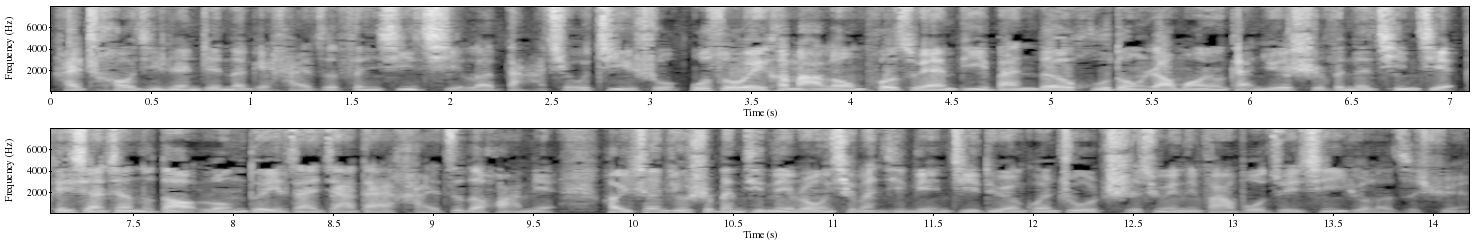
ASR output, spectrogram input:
还超级认真的给孩子分析起了打球技术。无所谓和马龙破次元壁般的互动，让网友感觉十分的亲切，可以想象得到龙队在家带孩子的画面。好，以上就是本期内容，喜欢请点击订阅关注，持续为您发布最新娱乐资讯。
